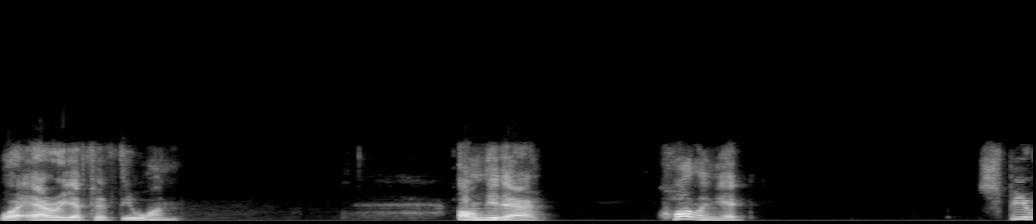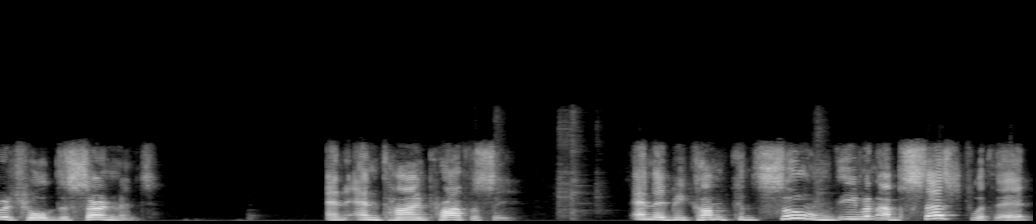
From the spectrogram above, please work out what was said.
or Area 51. Only they're calling it spiritual discernment and end time prophecy. And they become consumed, even obsessed with it,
